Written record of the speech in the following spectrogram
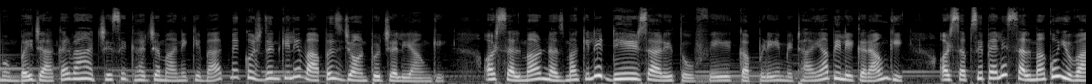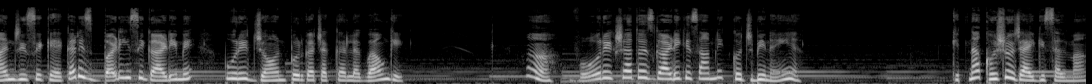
मुंबई जाकर वहाँ अच्छे से घर जमाने के बाद मैं कुछ दिन के लिए वापस जौनपुर चली आऊँगी और सलमा और नजमा के लिए ढेर सारे तोहफे, कपड़े, मिठाइयाँ भी लेकर आऊँगी और सबसे पहले सलमा को युवान जी से कहकर इस बड़ी सी गाड़ी में पूरे जौनपुर का चक्कर लगवाऊँगी। हाँ वो रिक्शा तो इस गाड़ी के सामने कुछ भी नहीं है। कितना खुश हो जाएगी सलमा।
